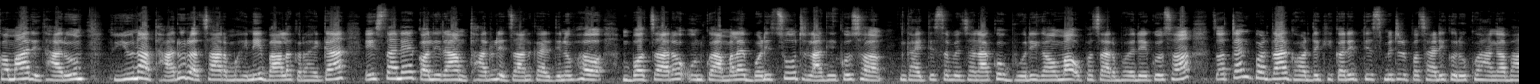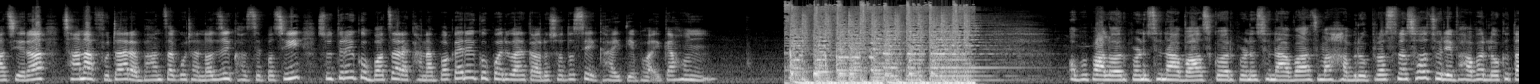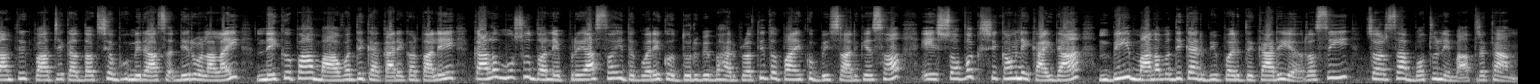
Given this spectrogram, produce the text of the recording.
कमारी थारू युना थारू र चार महिने बालक रहेका स्थानीय कलिराम थारूले जानकारी दिनुभयो। बच्चा र उनको आमालाई बढी चोट लागेको छ। घाइते सबैजनाको भोरी गाउँमा उपचार भइरहेको छ। चट्याङ पर्दा घरदेखि करिब तीस मिटर पछाडिको रुखो हाँगा भाँचिएर छाना फुटाएर भान्सा कोठा नजिक खसेपछि सुतिरहेको बच्चा र खाना पकाइरहेको परिवारका अरू सदस्य घाइते भएका हुन्। अब पालो अर्पण जनावाजको अर्पण जनावाजमा हाम्रो प्रश्न छ चोरे भावर लोकतान्त्रिक पार्टीका अध्यक्ष भूमिराज निरोलालाई नेकपा माओवादीका कार्यकर्ताले कालो मुसो दल्ने प्रयास सहित गरेको दुर्व्यवहारप्रति तपाईँको विचार के छ? ए सबक सिकाउने कायदा बी मानवाधिकार विपरीत कार्य र सी चर्चा बटुल्ने मात्र काम।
